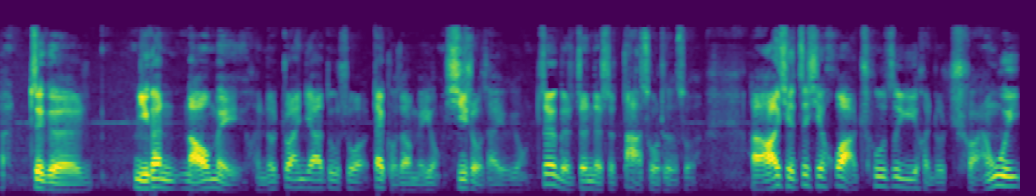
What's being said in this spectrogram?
啊！这个你看，老美很多专家都说戴口罩没用，洗手才有用，这个真的是大错特错啊！而且这些话出自于很多权威。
